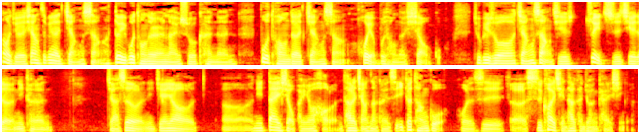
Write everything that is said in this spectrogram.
那我觉得像这边的奖赏，对于不同的人来说，可能不同的奖赏会有不同的效果。就比如说奖赏，其实最直接的，你可能假设你今天要呃，你带小朋友好了，他的奖赏可能是一颗糖果。或者是呃十块钱，他可能就很开心了。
